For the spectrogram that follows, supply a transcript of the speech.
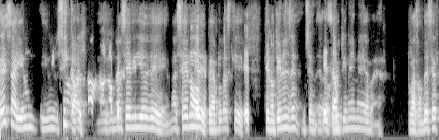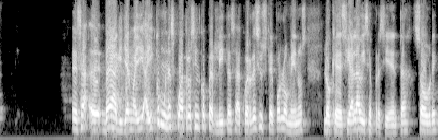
esa y un, sí, cabal. una serie de, una serie de perlas que, que no tienen, no tienen razón de ser. Esa, eh, vea, Guillermo, ahí hay como unas cuatro o cinco perlitas. Acuérdese usted por lo menos lo que decía la vicepresidenta sobre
